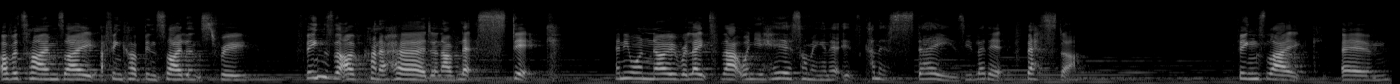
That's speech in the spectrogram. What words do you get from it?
Other times, I, I think I've been silenced through things that I've kind of heard and I've let stick. Anyone know, relate to that? When you hear something and it, it kind of stays, you let it fester. Things like, um,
